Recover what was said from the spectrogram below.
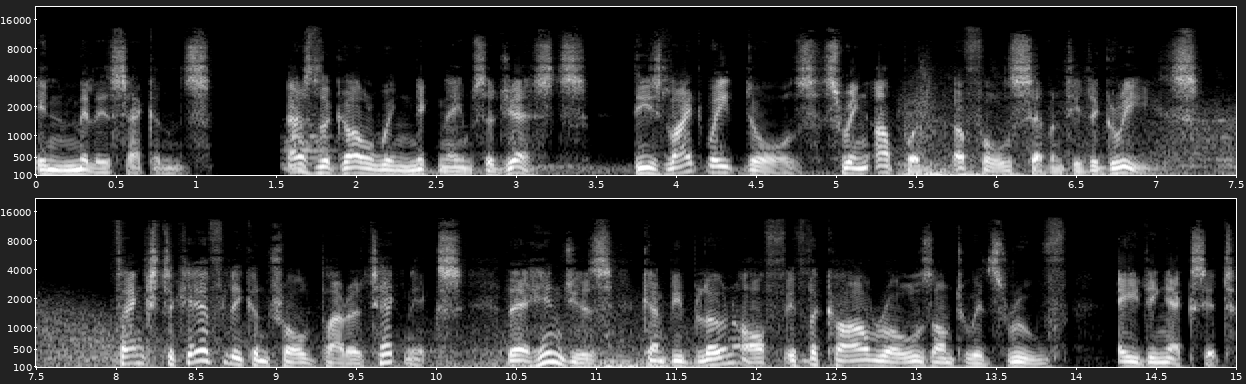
in milliseconds. As the Gullwing nickname suggests, these lightweight doors swing upward a full 70 degrees. Thanks to carefully controlled pyrotechnics, their hinges can be blown off if the car rolls onto its roof, aiding exit.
